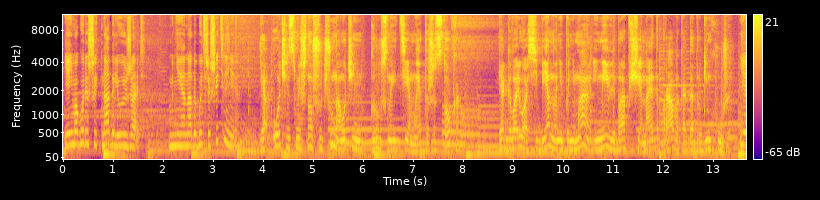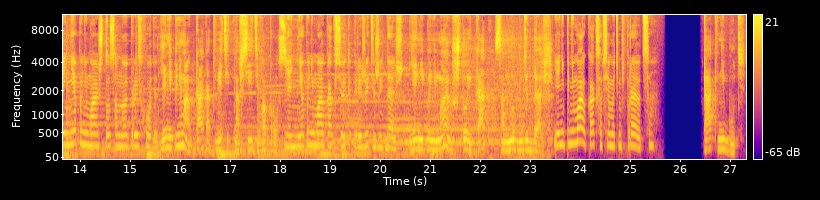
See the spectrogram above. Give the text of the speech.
Я не могу решить, надо ли уезжать. Мне надо быть решительнее? Я очень смешно шучу на очень грустные темы. Это жестоко? Я говорю о себе, но не понимаю, имею ли вообще на это право, когда другим хуже. Я не понимаю, что со мной происходит. Я не понимаю, как ответить на все эти вопросы. Я не понимаю, как все это пережить и жить дальше. Я не понимаю, что и как со мной будет дальше. Я не понимаю, как со всем этим справиться. Как-нибудь.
